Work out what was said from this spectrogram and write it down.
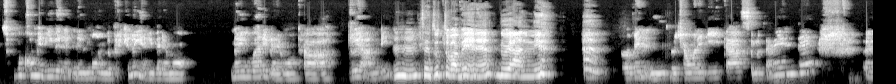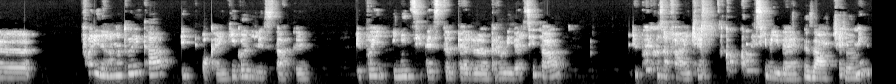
su come vivere nel mondo, perché noi arriveremo, noi due arriveremo tra due anni. Mm-hmm, se tutto va bene, due anni. Va bene, incrociamo le dita assolutamente. Uh, fuori dalla maturità e ok, ti godi l'estate e poi inizi i test per, per l'università e poi cosa fai? Cioè, co- come si vive? Esatto. Cioè, noi,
